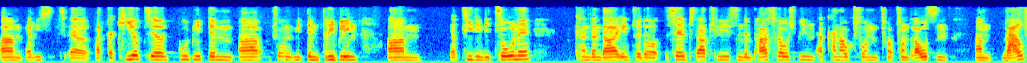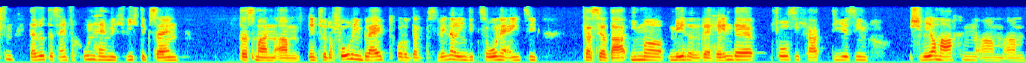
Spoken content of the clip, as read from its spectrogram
Ähm, er ist er attackiert sehr gut mit dem, äh, von, mit dem Dribbling. Ähm, er zieht in die Zone, kann dann da entweder selbst abschließen, den Pass rausspielen. Er kann auch von, von, von draußen ähm, werfen. Da wird es einfach unheimlich wichtig sein, dass man ähm, entweder vor ihm bleibt oder dass, wenn er in die Zone einzieht, dass er da immer mehrere Hände vor sich hat, die es ihm schwer machen, ähm, ähm,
